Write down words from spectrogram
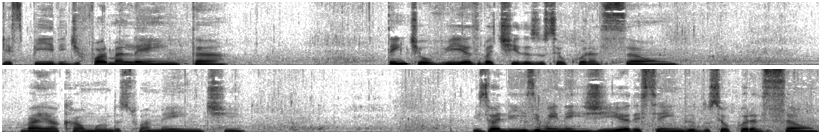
Respire de forma lenta. Tente ouvir as batidas do seu coração. Vai acalmando a sua mente. Visualize uma energia descendo do seu coração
